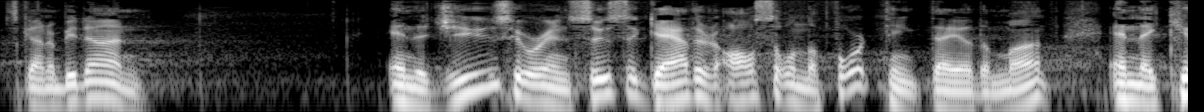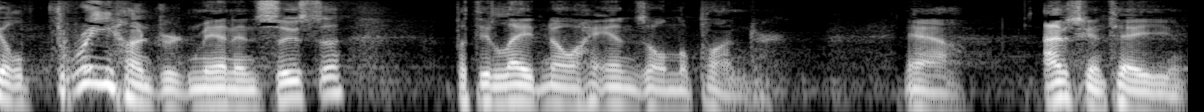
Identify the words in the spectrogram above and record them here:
It's going to be done. And the Jews who were in Susa gathered also on the 14th day of the month, and they killed 300 men in Susa, but they laid no hands on the plunder. Now, I'm just going to tell you,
